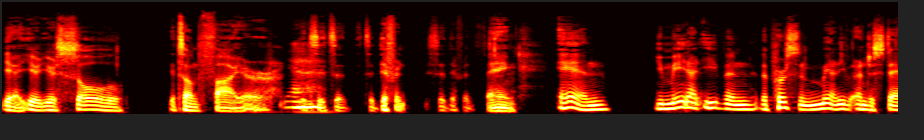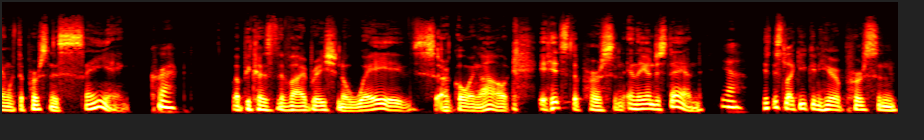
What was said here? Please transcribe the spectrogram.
Yeah. Your your soul it's on fire. Yeah. It's it's a it's a different it's a different thing. And you may not even the person may not even understand what the person is saying. Correct. But because the vibrational waves are going out, it hits the person and they understand. Yeah. It's just like you can hear a person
